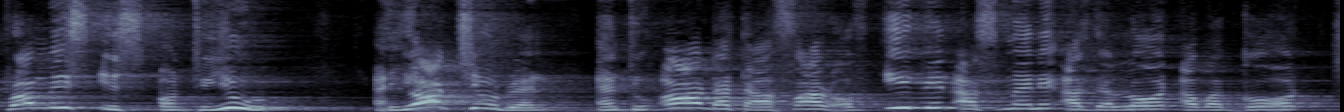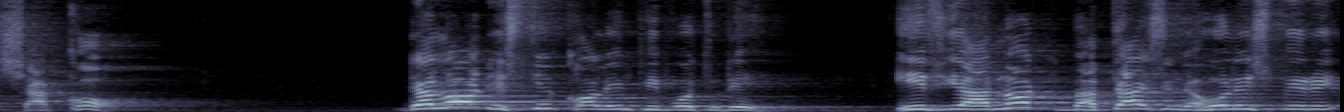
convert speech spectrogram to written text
promise is unto you and your children, and to all that are far off, even as many as the Lord our God shall call. The Lord is still calling people today. If you are not baptized in the Holy Spirit,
